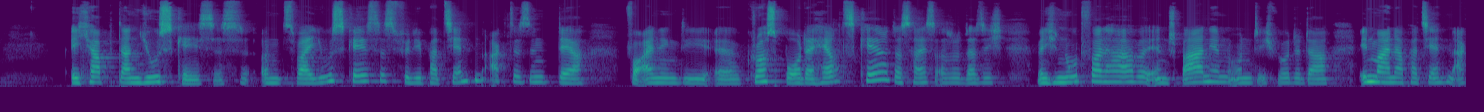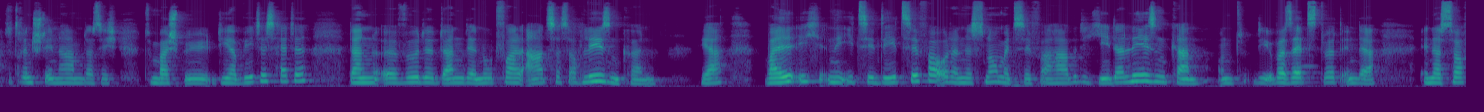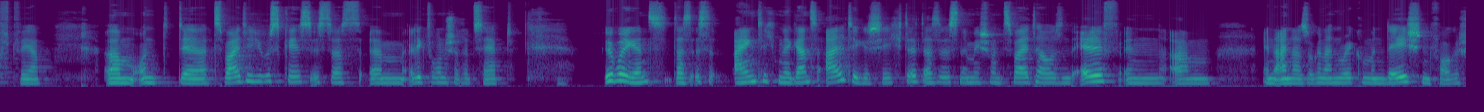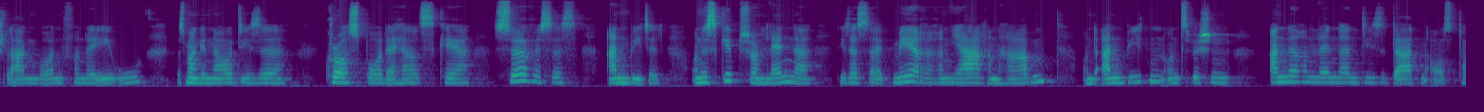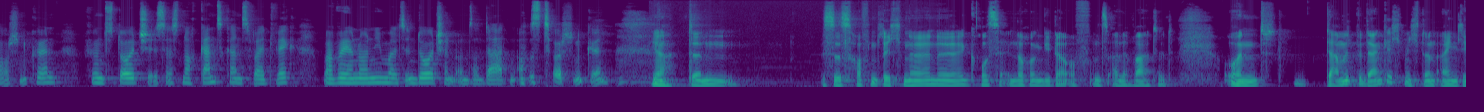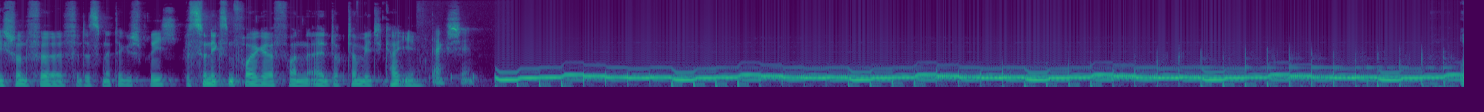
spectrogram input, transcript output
ich habe dann Use Cases. Und zwei Use Cases für die Patientenakte sind der vor allen Dingen die äh, Cross-Border Healthcare. Das heißt also, dass ich, wenn ich einen Notfall habe in Spanien und ich würde da in meiner Patientenakte drinstehen haben, dass ich zum Beispiel Diabetes hätte, dann äh, würde dann der Notfallarzt das auch lesen können. Ja, weil ich eine ICD-Ziffer oder eine SNOMED-Ziffer habe, die jeder lesen kann und die übersetzt wird in der in der Software. Ähm, und der zweite Use Case ist das ähm, elektronische Rezept. Übrigens, das ist eigentlich eine ganz alte Geschichte. Das ist nämlich schon 2011 in, ähm, in einer sogenannten Recommendation vorgeschlagen worden von der EU, dass man genau diese Cross-Border Healthcare Services anbietet. Und es gibt schon Länder, die das seit mehreren Jahren haben und anbieten und zwischen anderen Ländern diese Daten austauschen können. Für uns Deutsche ist das noch ganz, ganz weit weg, weil wir ja noch niemals in Deutschland unsere Daten austauschen können. Ja, dann ist es hoffentlich eine, eine große Änderung, die da auf uns alle wartet. Und damit bedanke ich mich dann eigentlich schon für, für das nette Gespräch. Bis zur nächsten Folge von äh, Dr. Med KI. Dankeschön.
